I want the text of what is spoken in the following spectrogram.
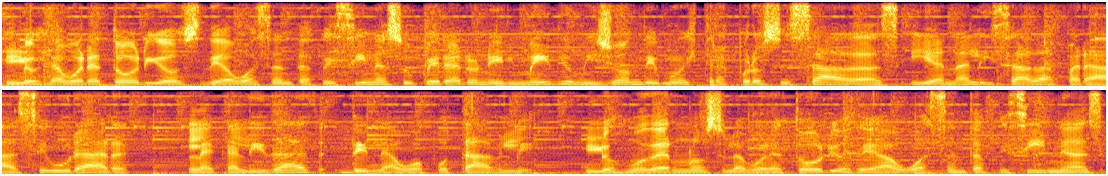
Los laboratorios de agua santafesina superaron el medio millón de muestras procesadas y analizadas para asegurar la calidad del agua potable. Los modernos laboratorios de aguas santafesinas,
